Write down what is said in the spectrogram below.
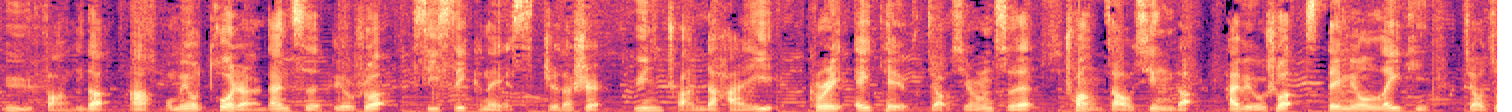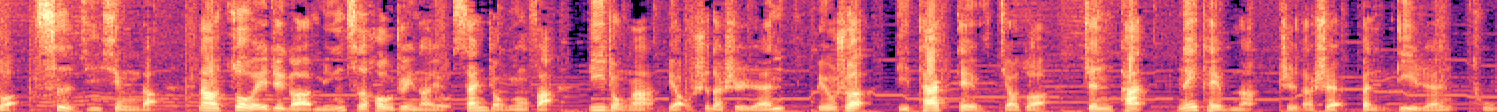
预防的啊。我们有拓展的单词，比如说 seasickness 指的是晕船的含义，creative 叫形容词，创造性的。还比如说，stimulating 叫做刺激性的。那作为这个名词后缀呢，有三种用法。第一种啊，表示的是人，比如说 detective 叫做侦探，native 呢指的是本地人、土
